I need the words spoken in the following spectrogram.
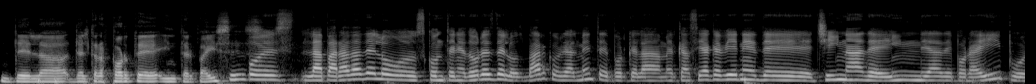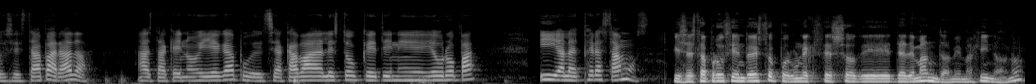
de la- del transporte interpaíses? Pues la parada de los contenedores de los barcos realmente, porque la mercancía que viene de China, de India, de por ahí, pues está parada. Hasta que no llega, pues se acaba el stock que tiene Europa y a la espera estamos. Y se está produciendo esto por un exceso de, de demanda, me imagino, ¿no?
